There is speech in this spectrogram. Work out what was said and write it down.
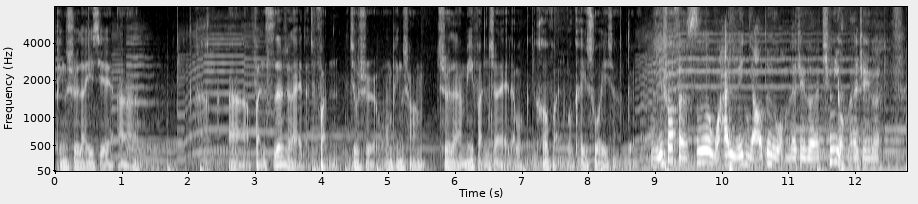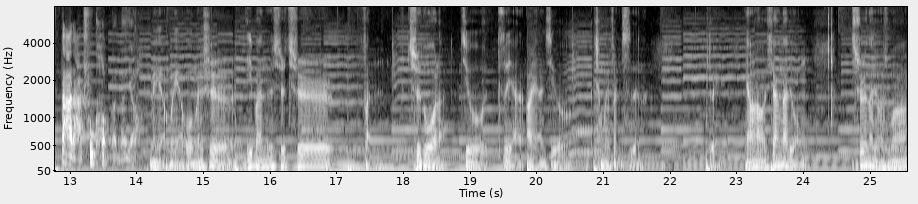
平时的一些呃呃粉丝之类的粉，就是我们平常吃的米粉之类的，我河粉我可以说一下，对。你一说粉丝，我还以为你要对我们的这个听友们这个大打出口了呢，要。没有没有，我们是一般是吃粉，吃多了就自然而然就成为粉丝了。对，然后像那种吃那种什么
